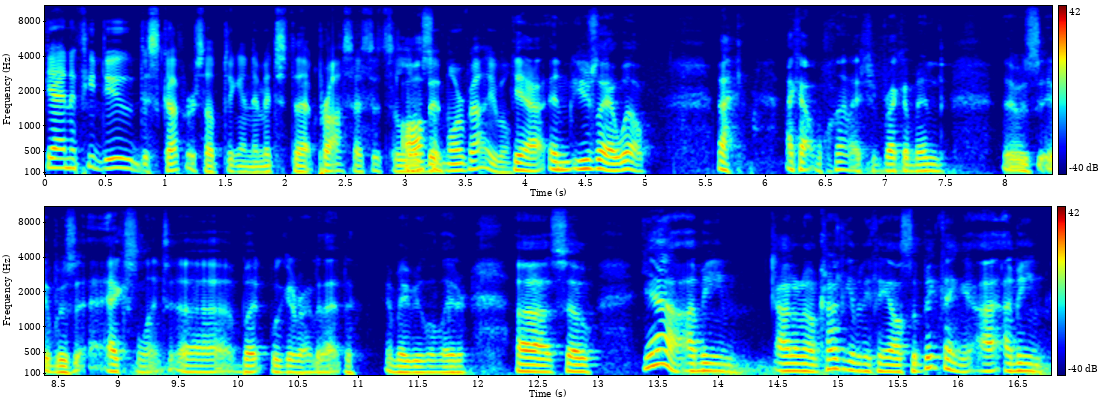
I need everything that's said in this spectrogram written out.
yeah and if you do discover something in the midst of that process it's a little Awesome. bit more valuable Yeah, and usually I will. I, I got one I should recommend. It was it was excellent, uh, but we'll get around to that and maybe a little later. Uh, so yeah, I mean, I don't know. I'm trying to think of anything else. The big thing, I, I mean,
